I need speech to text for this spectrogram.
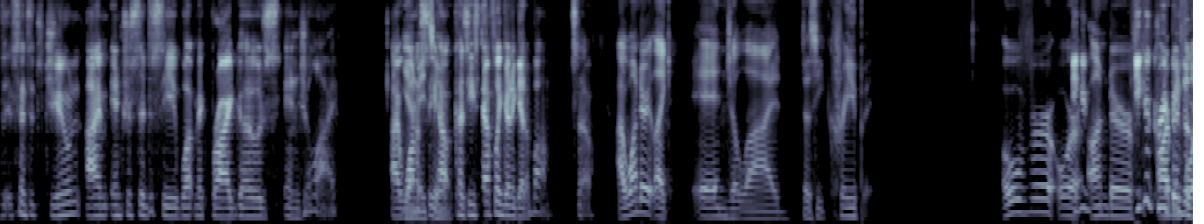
th- since it's June, I'm interested to see what McBride goes in July. I Yeah, want to see too. how because he's definitely going to get a bump. So I wonder, like in July, does he creep over or He could- under? he could creep RB into the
